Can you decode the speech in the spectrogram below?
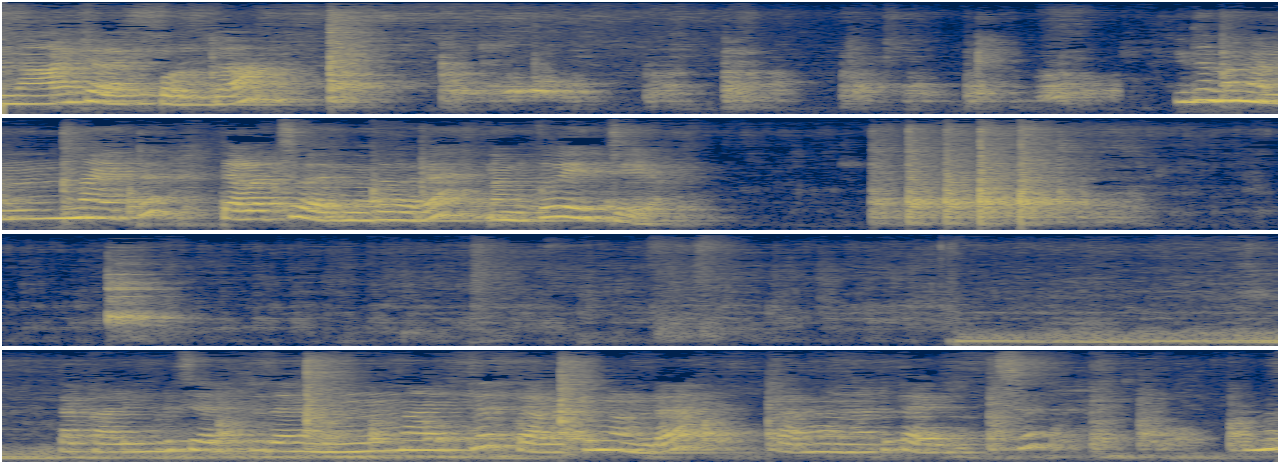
നന്നായിട്ട് ഇളക്കി കൊടുക്കുക. ഇതൊന്ന് നന്നായിട്ട് തിളച്ച് വരുന്നത് വരെ നമുക്ക് വെയിറ്റ് ചെയ്യാം. തക്കാളിയും കൂടി ചേർത്ത് ഇത് നന്നായിട്ട് തിളയ്ക്കുന്നുണ്ട്. കറി നന്നായിട്ട് തിളച്ച് ഒന്ന്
